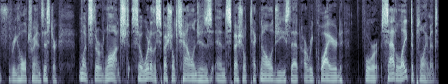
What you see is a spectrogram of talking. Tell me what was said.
three hole transistor, once they're launched. So, what are the special challenges and special technologies that are required for satellite deployment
